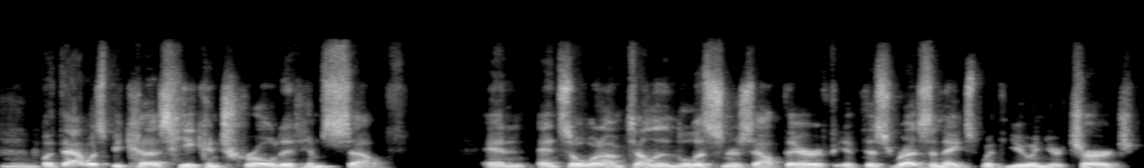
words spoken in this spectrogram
Hmm. But that was because he controlled it himself. And, and so what I'm telling the listeners out there, if, if this resonates with you in your church,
